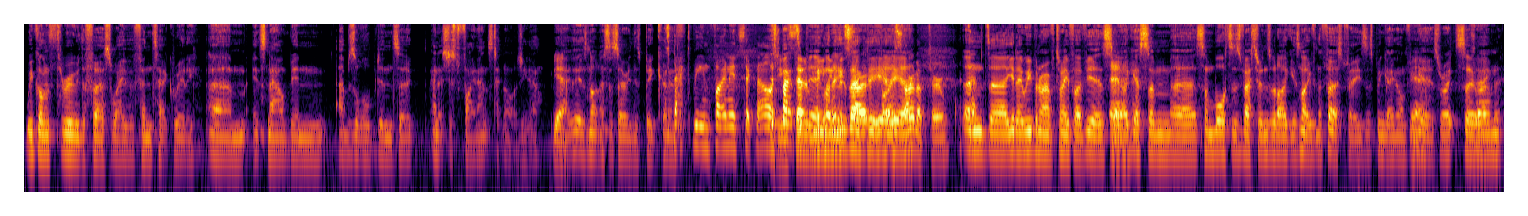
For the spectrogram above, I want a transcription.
we've gone through the first wave of fintech. Really, um, it's now been absorbed into, and it's just finance technology now. Yeah, it's not necessarily this big kind it's of. back to being finance technology instead of being exactly start, yeah, yeah. startup term. and uh, you know, we've been around for 25 years, so yeah. I guess some uh, some Waters veterans would argue it's not even the first phase. It's been going on for years, right? So, um, exactly. um,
